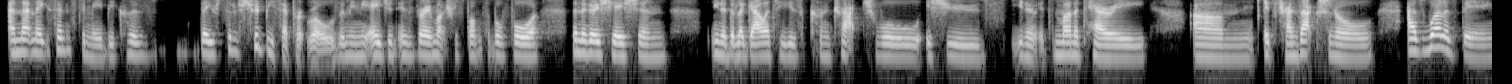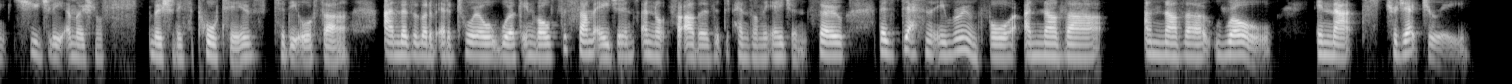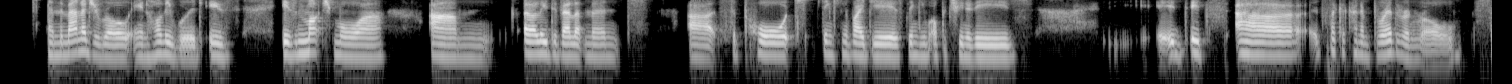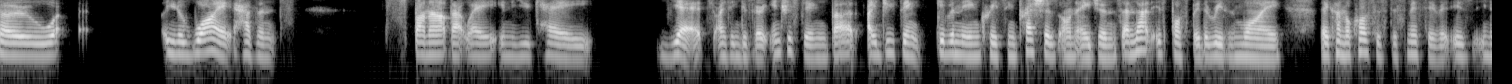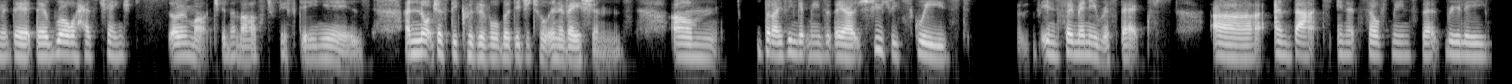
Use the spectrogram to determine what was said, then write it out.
and that makes sense to me because they sort of should be separate roles. I mean, the agent is very much responsible for the negotiation, you know, the legalities, contractual issues, you know, it's monetary, um, it's transactional, as well as being hugely emotional, emotionally supportive to the author. And there's a lot of editorial work involved for some agents and not for others. It depends on the agent. So there's definitely room for another, another role in that trajectory and the manager role in Hollywood is is much more um, early development, uh, support, thinking of ideas, thinking of opportunities. It, it's uh, it's like a kind of brethren role. So, you know, why it hasn't spun out that way in the UK yet, I think is very interesting. But I do think given the increasing pressures on agents, and that is possibly the reason why they come across as dismissive, it is, you know, their, their role has changed so much in the last 15 years. And not just because of all the digital innovations. Um, but I think it means that they are hugely squeezed in so many respects. Uh, and that in itself means that really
